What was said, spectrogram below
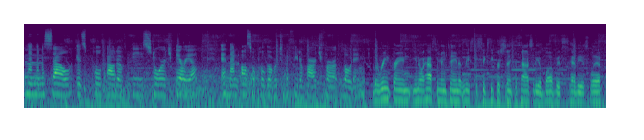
And then the nacelle is pulled out of the storage area and then also pulled over to the feeder barge for loading. The ring crane, you know, it has to maintain at least a 60% capacity above its heaviest lift.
